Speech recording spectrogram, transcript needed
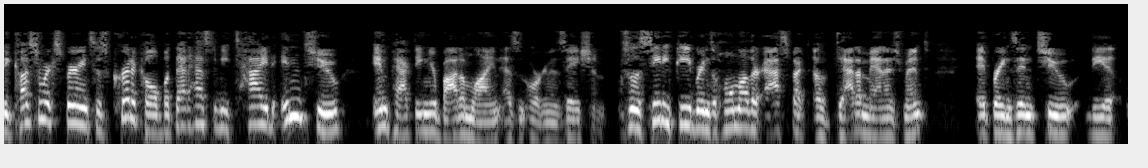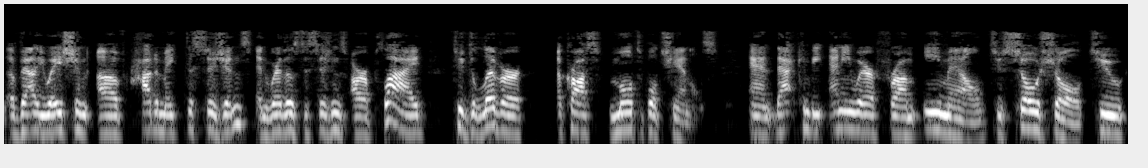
The customer experience is critical, but that has to be tied into impacting your bottom line as an organization. So the CDP brings a whole other aspect of data management. It brings into the evaluation of how to make decisions and where those decisions are applied to deliver across multiple channels. And that can be anywhere from email to social to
